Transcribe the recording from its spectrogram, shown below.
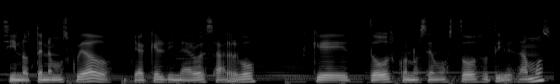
si no tenemos cuidado, ya que el dinero es algo que todos conocemos, todos utilizamos,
